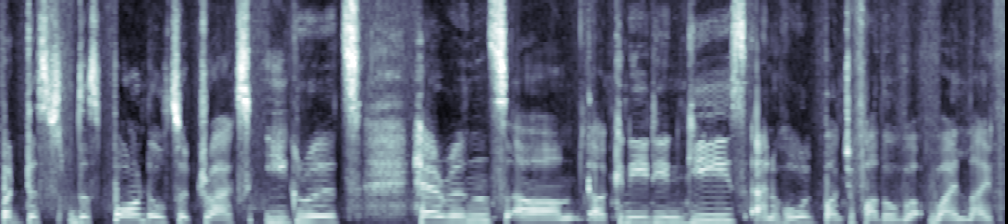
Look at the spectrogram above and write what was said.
But this, this pond also attracts egrets, herons, um, uh, Canadian geese, and a whole bunch of other wildlife.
